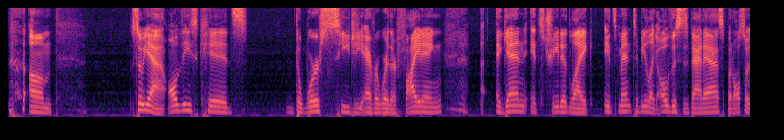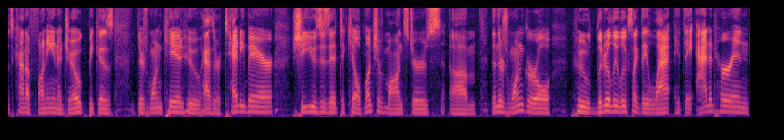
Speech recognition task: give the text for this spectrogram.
um so yeah all these kids the worst cg ever where they're fighting. Again it's treated like it's meant to be like oh this is badass but also it's kind of funny and a joke because there's one kid who has her teddy bear. She uses it to kill a bunch of monsters. Um, then there's one girl who literally looks like they la- they added her in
